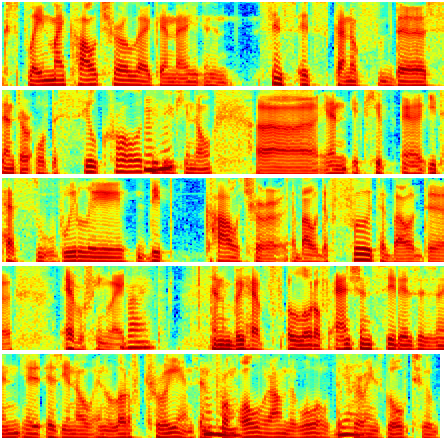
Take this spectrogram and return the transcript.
explain my culture, like, and I. And, since it's kind of the center of the Silk Road, Mm-hmm. if you know, uh, and it uh, it has really deep culture about the food, about the everything like Right. And we have a lot of ancient cities as, in, as you know and a lot of koreans and from all around the world the Mm-hmm. Yeah. koreans go to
